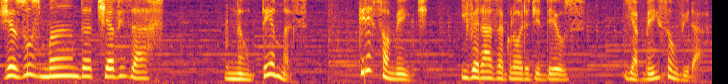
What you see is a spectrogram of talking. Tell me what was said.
Jesus manda te avisar. Não temas, crê somente e verás a glória de Deus e a bênção virá.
